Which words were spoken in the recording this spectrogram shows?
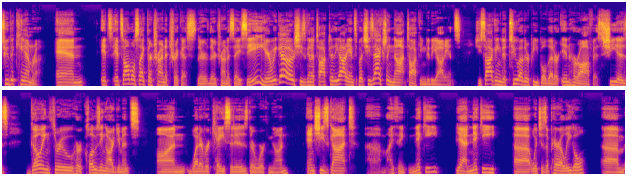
to the camera. And it's it's almost like they're trying to trick us. They're they're trying to say, "See, here we go. She's going to talk to the audience," but she's actually not talking to the audience. She's talking to two other people that are in her office. She is going through her closing arguments on whatever case it is they're working on, and she's got, um, I think, Nikki. Yeah, Nikki, uh, which is a paralegal, um,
